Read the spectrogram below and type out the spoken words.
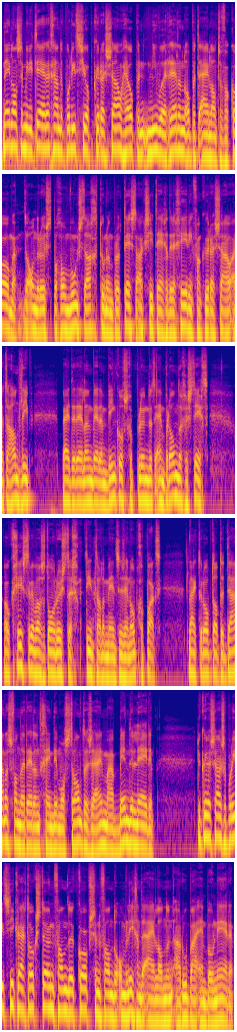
Nederlandse militairen gaan de politie op Curaçao helpen nieuwe redden op het eiland te voorkomen. De onrust begon woensdag toen een protestactie tegen de regering van Curaçao uit de hand liep. Bij de rellen werden winkels geplunderd en branden gesticht. Ook gisteren was het onrustig. Tientallen mensen zijn opgepakt. Het lijkt erop dat de daders van de rellen geen demonstranten zijn, maar bendeleden. De Curaçaose politie krijgt ook steun van de korpsen van de omliggende eilanden Aruba en Bonaire.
